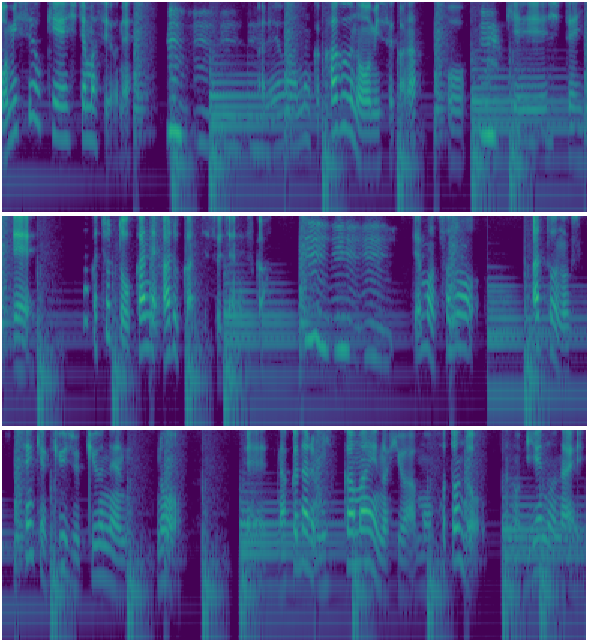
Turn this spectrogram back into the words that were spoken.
お店を経営してますよね。あれはなんか家具のお店かな？をうん。経営していてなんかちょっとお金ある感じするじゃないですか。でもその後の1999年の、えー亡くなる3日前の日はもうほとんどあの家のない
